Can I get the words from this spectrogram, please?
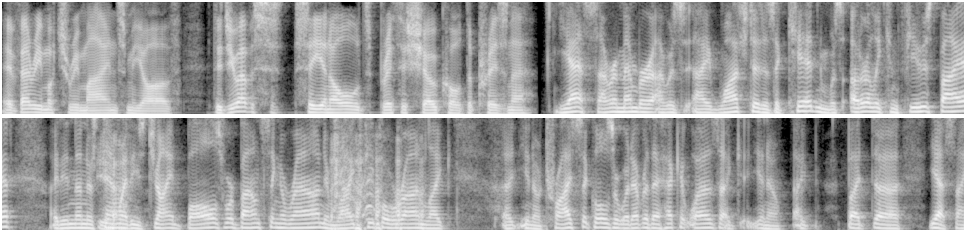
it very much reminds me of. Did you ever s- see an old British show called The Prisoner? Yes, I remember. I was. I watched it as a kid and was utterly confused by it. I didn't understand Yeah. why these giant balls were bouncing around and why people were on like, uh, you know, tricycles or whatever the heck it was. I, you know, I. But uh, yes, I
